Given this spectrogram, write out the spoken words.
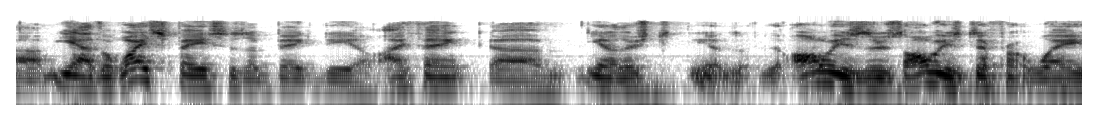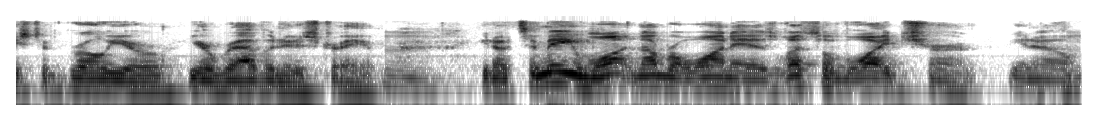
um, yeah, the white space is a big deal. I think um, you know there's you know always there's always different ways to grow your your revenue stream. Mm. You know, to me, one number one is let's avoid churn. You know,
